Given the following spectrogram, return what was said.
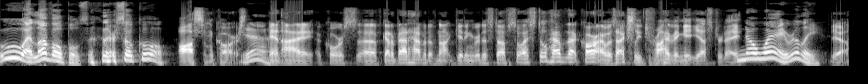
Ooh, I love Opels. They're so cool. Awesome cars. Yeah. And I, of course, uh, I've got a bad habit of not getting rid of stuff, so I still have that car. I was actually driving it yesterday. No way, really? Yeah.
